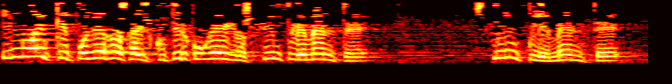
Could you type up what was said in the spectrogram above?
y no hay que ponernos a discutir con ellos, simplemente, simplemente,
